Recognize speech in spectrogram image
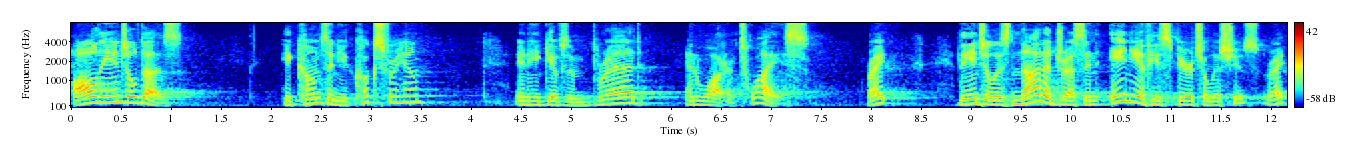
all the angel does. He comes and he cooks for him, and he gives him bread and water twice, right? The angel is not addressing any of his spiritual issues, right?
